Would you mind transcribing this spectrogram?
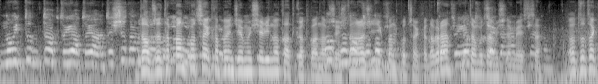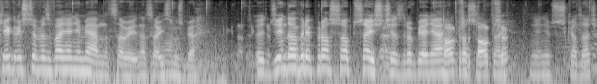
No i to, tak, to ja, to ja, to jeszcze tam... Dobrze, to pan poczeka, będziemy musieli notatkę od pana Dobrze, wziąć. To na razie niech pan dobrze. poczeka, dobra? Dobrze, My ja tam tu udamy się czekam, na ja tu miejsce. czekam. No to takiego jeszcze wezwania nie miałem na całej, na całej służbie. E, Dzień dobry, proszę o przejście, zrobienie. Dobrze, Proszę dobrze. tutaj nie, nie przeszkadzać.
